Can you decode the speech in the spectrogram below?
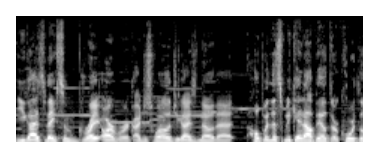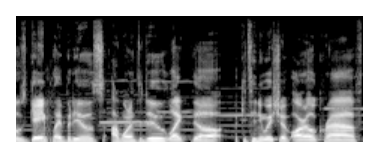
you guys make some great artwork. I just want to let you guys know that. Hopefully this weekend I'll be able to record those gameplay videos I wanted to do, like the continuation of RL Craft,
